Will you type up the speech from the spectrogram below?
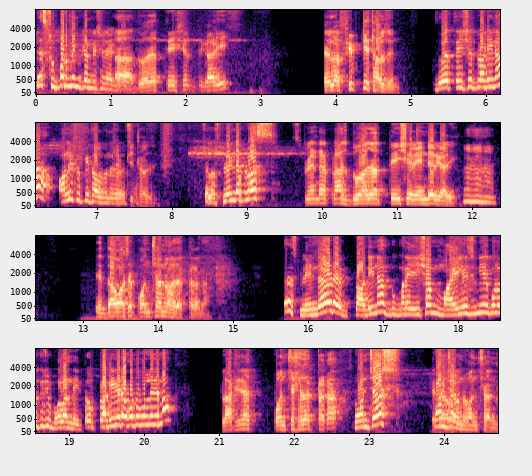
সুপার মিন কন্ডিশন একদম। হ্যাঁ দু হাজার তেইশের গাড়ি এলো ফিফটি থাউজেন্ড দু হাজার তেইশের Platina only fifty thousand fifty thousand চলো স্প্লেন্ডার প্লাস স্প্লেন্ডার প্লাস দু হাজার তেইশের এন্ডের গাড়ি। হুম হুম হুম। এর দাম আছে পঞ্চান্ন হাজার টাকা দাম। স্প্লেন্ডার প্লাটিনা মানে এইসব মাইলেজ নিয়ে কোনো কিছু বলার নেই। তো প্লাটিনাটা কত বললে যেন? প্লাটিনা পঞ্চাশ হাজার টাকা। পঞ্চাশ? পঞ্চান্ন। পঞ্চান্ন।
